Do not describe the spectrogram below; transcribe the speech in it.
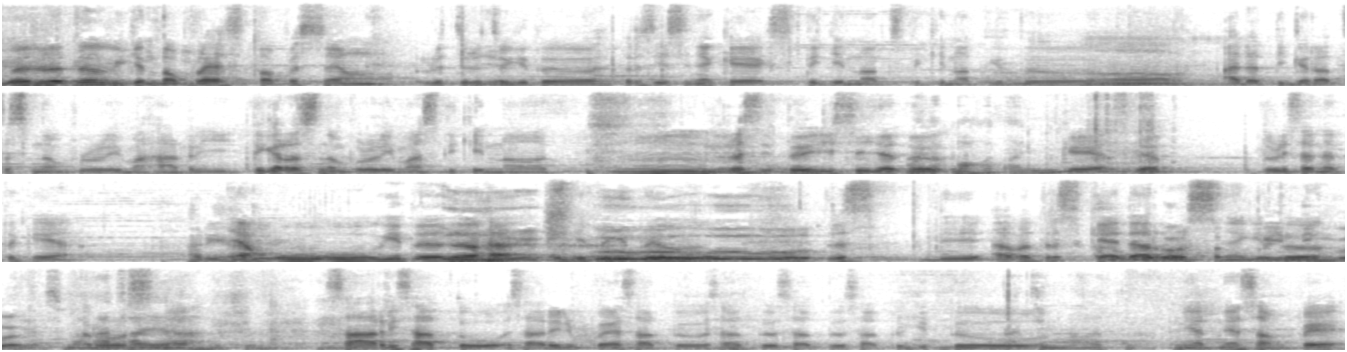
Gue dulu tuh bikin toples toples yang lucu-lucu gitu. Terus isinya kayak sticky note sticky note gitu. Ada 365 hari 365 sticky note. Terus itu isinya tuh banget anjing. kayak setiap tulisannya tuh kayak Hari-hari. yang uu gitu. Kayak gitu gitu terus di apa terus kayak ada rulesnya gitu. gua. semangat sehari satu. Sehari dibukanya satu satu satu satu gitu. Lah niatnya sampai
